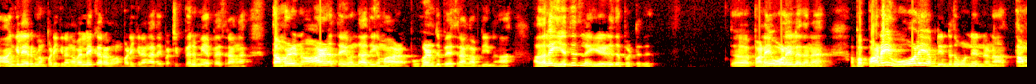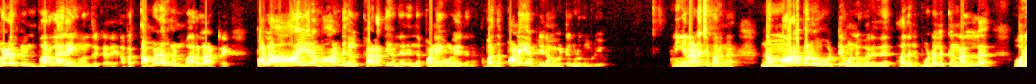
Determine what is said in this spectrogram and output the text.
ஆங்கிலேயர்களும் படிக்கிறாங்க வெள்ளைக்காரர்களும் படிக்கிறாங்க அதை பற்றி பெருமையா பேசுறாங்க. தமிழின் ஆழத்தை வந்து அதிகமா புகழ்ந்து பேசுறாங்க அப்படின்னா அதெல்லாம் எதுல எழுதப்பட்டது? அஹ் பனை ஓலையில தானே? அப்ப பனை ஓலை அப்படின்றது ஒண்ணு என்னன்னா தமிழர்களின் வரலாறு இங்க வந்திருக்காரு அப்ப தமிழர்களின் வரலாற்றை பல ஆயிரம் ஆண்டுகள் கடத்தி வந்தது இந்த பனை ஓலை தானே? அப்ப அந்த பனை எப்படி நம்ம விட்டு கொடுக்க முடியும்? நீங்க நினைச்சு பாருங்க நம் மரபணு ஒட்டி ஒண்ணு வருது அது உடலுக்கு நல்ல ஒரு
